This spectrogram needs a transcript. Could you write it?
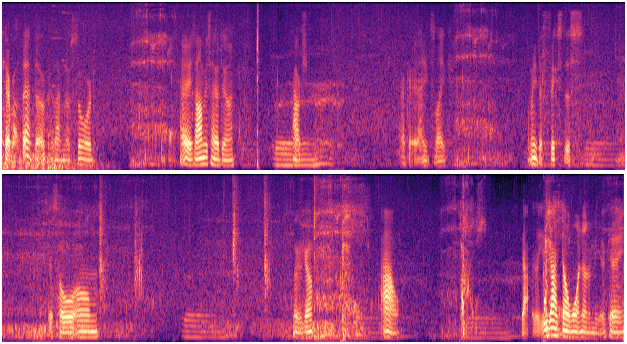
care about that though, because I have no sword. Hey, zombies, how you doing? Ouch. Okay, I need to like... I'm gonna need to fix this. This whole, um... There we go. Ow. You guys don't want none of me, okay?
